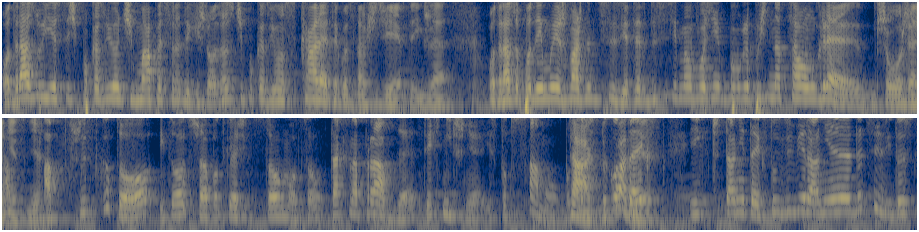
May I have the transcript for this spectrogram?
Od razu jesteś, pokazują ci mapę strategiczną, od razu ci pokazują skalę tego, co tam się dzieje w tej grze. Od razu podejmujesz ważne decyzje. Te decyzje mają właśnie w ogóle później na całą grę przełożenie, co nie? A wszystko to, i to trzeba podkreślić z całą mocą, tak naprawdę, technicznie jest to to samo. Bo Tak, to jest tylko dokładnie. tekst i czytanie tekstu i wybieranie decyzji. To jest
